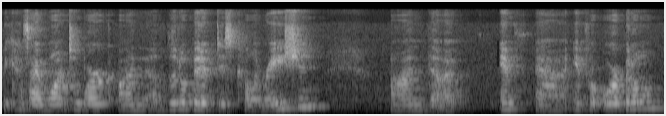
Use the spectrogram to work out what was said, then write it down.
because I want to work on a little bit of discoloration on the uh, infraorbital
